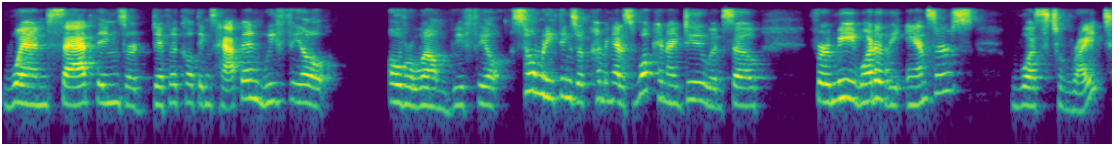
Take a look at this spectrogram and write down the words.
when sad things or difficult things happen, we feel overwhelmed. We feel so many things are coming at us. What can I do? And so for me, one of the answers was to write.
